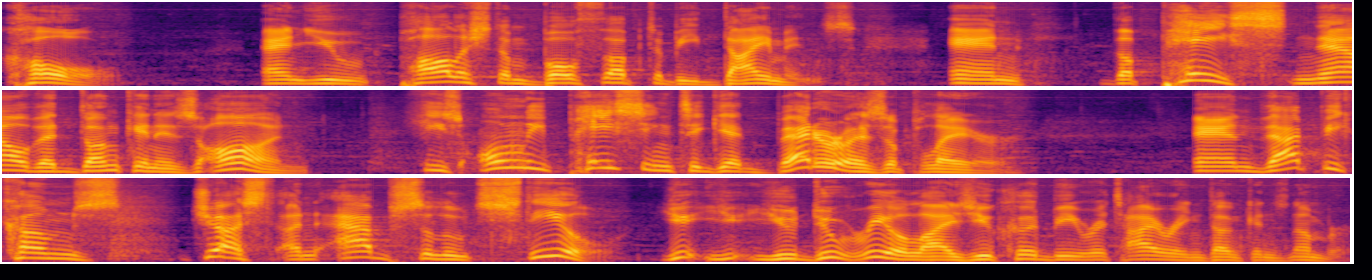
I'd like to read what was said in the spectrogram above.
coal, and you polish them both up to be diamonds. And the pace now that Duncan is on he's only pacing to get better as a player. And that becomes just an absolute steal. You, you, you do realize you could be retiring Duncan's number.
